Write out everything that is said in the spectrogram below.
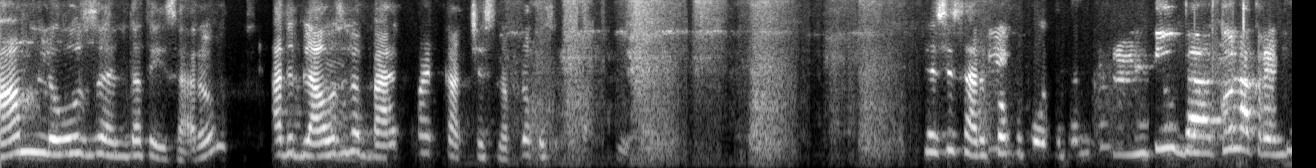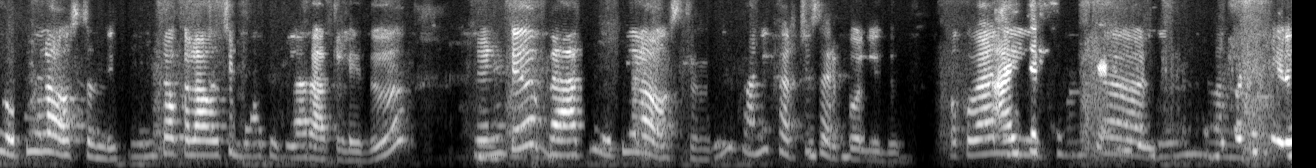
ఆర్మ్ లూజ్ ఎంత తీశారో, అది హ్మ్. బ్లౌజ్‌లో బ్యాక్ పార్ట్ కట్ చేసినప్పుడు ఒకసారి కట్ చేయండి. చేసి అంటే సరిపోకపోతే గనుక ఫ్రంట్, బ్యాక్ నాకు 2 ఒకేలా వస్తుంది. ఫ్రంట్ ఒకలా వచ్చి బ్యాక్ ఒకలా రాట్లేదు. హ్మ్. ఫ్రంట్, బ్యాక్ ఒకేలా వస్తుంది. కానీ ఖర్చు సరిపోలేదు. ఒకవేళ అయితే మీరు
